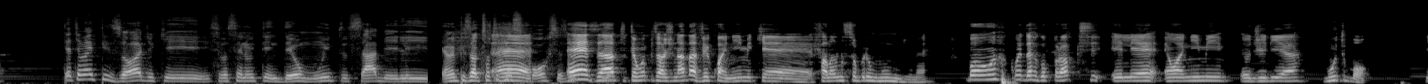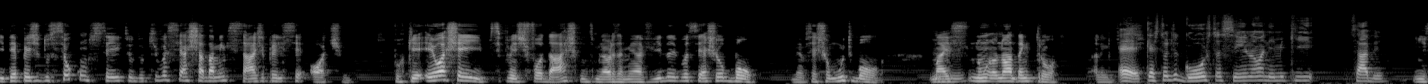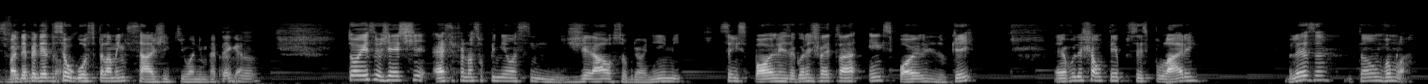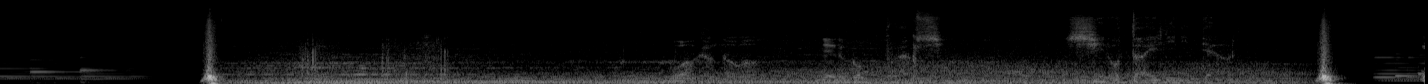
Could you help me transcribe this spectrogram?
Tem até um episódio que, se você não entendeu muito, sabe, ele. É um episódio só de É, respostas. É, né? exato, tem um episódio nada a ver com o anime que é falando sobre o mundo, né? Bom, como é Ergo Proxy, ele é, é um anime, eu diria, muito bom. E depende do seu conceito, do que você achar da mensagem pra ele ser ótimo. Porque eu achei simplesmente fodástico, um dos melhores da minha vida, e você achou bom. Né? Você achou muito bom. Mas não, não adentrou. Além disso. É, questão de gosto, assim, não é um anime que, sabe? Isso, vai depender do seu gosto pela mensagem que o anime vai pegar. Aham. Então é isso, gente. Essa foi a nossa opinião, assim, geral sobre o anime. Sem spoilers. Agora a gente vai entrar em spoilers, ok? É, eu vou deixar um tempo pra vocês pularem. Beleza? Então vamos lá.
